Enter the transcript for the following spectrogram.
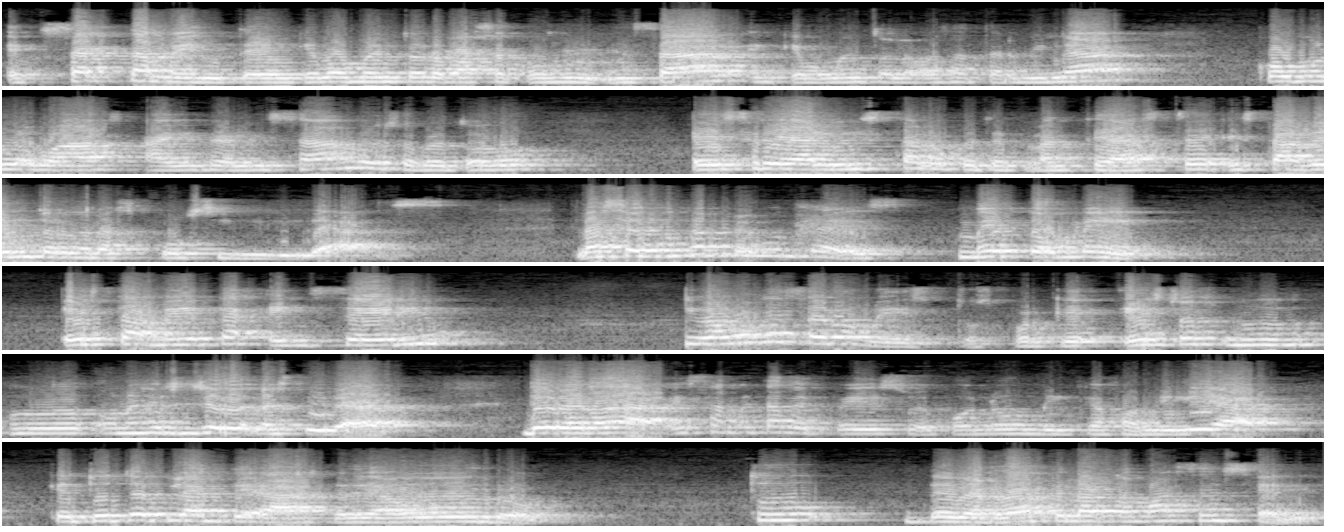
exactamente en qué momento lo vas a comenzar, en qué momento lo vas a terminar, cómo lo vas a ir realizando y sobre todo, ¿es realista lo que te planteaste? ¿Está dentro de las posibilidades? La segunda pregunta es, ¿me tomé esta meta en serio? Y vamos a ser honestos, porque esto es un, ejercicio de honestidad. De verdad, esa meta de peso económica, familiar, que tú te planteaste de ahorro, ¿tú de verdad te la tomas en serio?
